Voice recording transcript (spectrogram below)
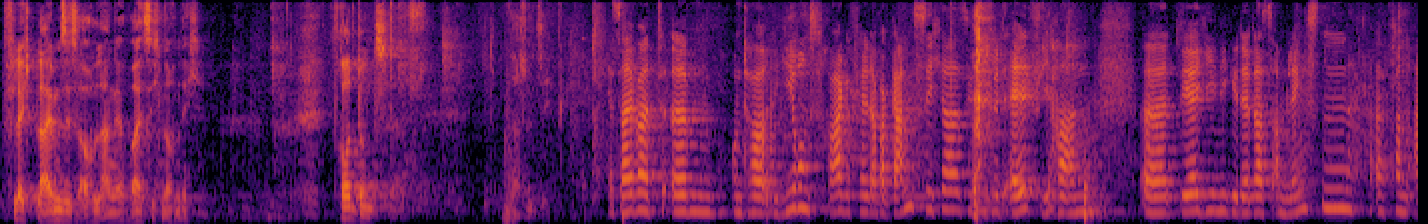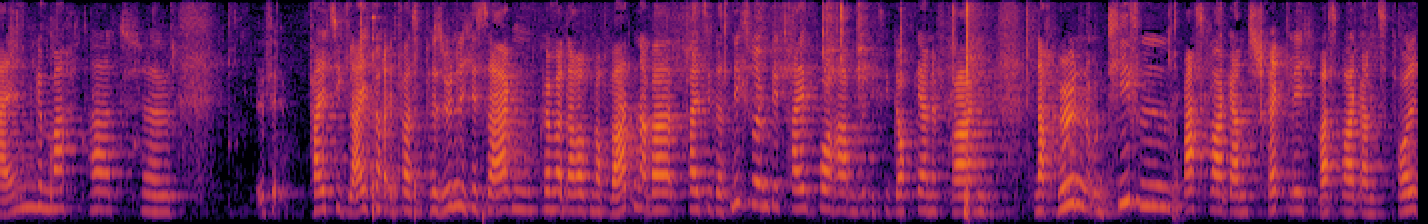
vielleicht bleiben sie es auch lange, weiß ich noch nicht. Frau Dunz, lassen Sie. Herr Seibert, ähm, unter Regierungsfrage fällt aber ganz sicher, Sie sind mit elf Jahren derjenige, der das am längsten äh, von allen gemacht hat. Äh, falls Sie gleich noch etwas Persönliches sagen, können wir darauf noch warten. Aber falls Sie das nicht so im Detail vorhaben, würde ich Sie doch gerne fragen nach Höhen und Tiefen. Was war ganz schrecklich? Was war ganz toll?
